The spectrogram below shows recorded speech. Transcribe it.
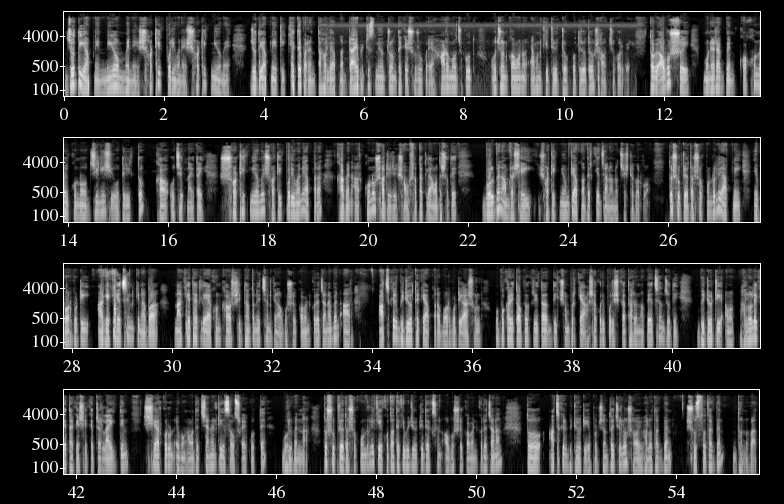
যদি আপনি নিয়ম মেনে, সঠিক পরিমাণে, সঠিক নিয়মে যদি আপনি এটি খেতে পারেন, তাহলে আপনার ডায়াবেটিস নিয়ন্ত্রণ থেকে শুরু করে হাড় মজবুত, ওজন কমানো, এমনকি হৃদরোগ প্রতিরোধেও সাহায্য করবে। তবে অবশ্যই মনে রাখবেন, কখনোই কোনো জিনিসই অতিরিক্ত খাওয়া উচিত নয়। তাই সঠিক নিয়মে, সঠিক পরিমাণে আপনারা খাবেন। আর কোনো শারীরিক সমস্যা থাকলে আমাদের সাথে বলবেন, আমরা সেই সঠিক নিয়মটি আপনাদেরকে জানানোর চেষ্টা করব। তো সুপ্রিয় দর্শক মণ্ডলী, আপনি এই পর্বটি আগে খেয়েছেন কিনা বা না খেয়ে থাকলে এখন খাওয়ার সিদ্ধান্ত নিচ্ছেন কিনা অবশ্যই কমেন্ট করে জানাবেন। আর আজকের ভিডিও থেকে আপনারা বরবটি আসল উপকারিতা অপকারিতার দিক সম্পর্কে আশা করি পরিষ্কার ধারণা পেয়েছেন। যদি ভিডিওটি আমার ভালো লেগে থাকে, সেক্ষেত্রে লাইক দিন, শেয়ার করুন এবং আমাদের চ্যানেলটি সাবস্ক্রাইব করতে ভুলবেন না। তো সুপ্রিয় দর্শক মণ্ডলী, কে কোথা থেকে ভিডিওটি দেখছেন অবশ্যই কমেন্ট করে জানান। তো আজকের ভিডিওটি এ পর্যন্তই ছিল। সবাই ভালো থাকবেন, সুস্থ থাকবেন। ধন্যবাদ।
